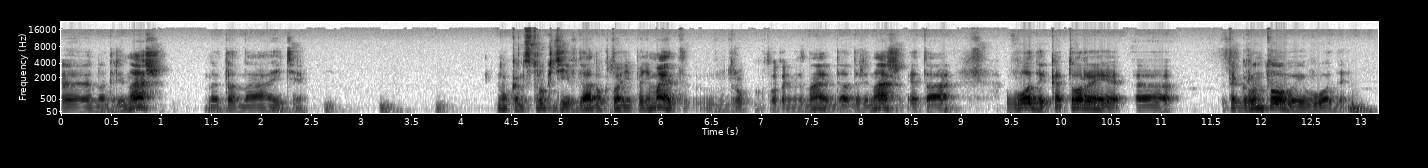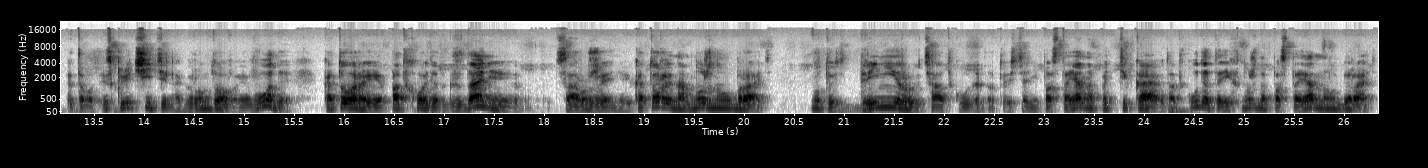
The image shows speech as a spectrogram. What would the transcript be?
на дренаж, это на эти ну, конструктив, да, ну, кто не понимает, вдруг кто-то не знает, да, дренаж – это воды, которые, э, это грунтовые воды, это вот исключительно грунтовые воды, которые подходят к зданию, сооружению, и которые нам нужно убрать. Ну, то есть дренируются откуда-то, то есть они постоянно подтекают откуда-то, их нужно постоянно убирать.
